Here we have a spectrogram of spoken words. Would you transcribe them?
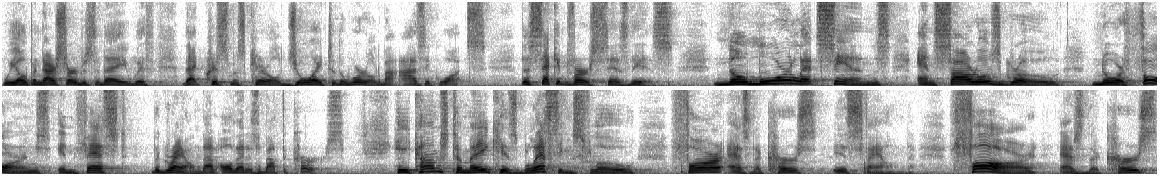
We opened our service today with that Christmas carol, Joy to the World, by Isaac Watts. The second verse says this No more let sins and sorrows grow, nor thorns infest the ground. That, all that is about the curse. He comes to make his blessings flow far as the curse is found. Far as the curse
